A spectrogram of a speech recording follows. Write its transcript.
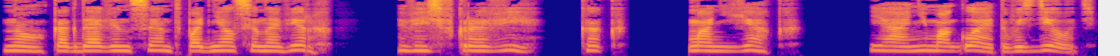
Но когда Винсент поднялся наверх, весь в крови, как маньяк. Я не могла этого сделать.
